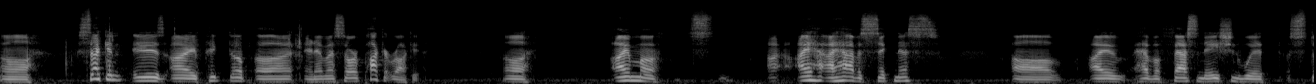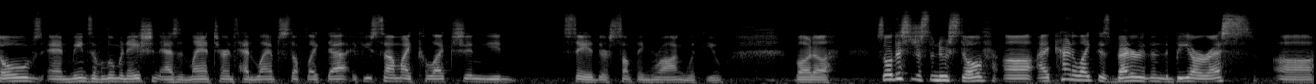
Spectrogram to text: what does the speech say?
Uh, second is I picked up uh, an MSR pocket rocket. Uh, I'm a, I, I have a sickness. Uh, I have a fascination with stoves and means of illumination, as in lanterns, headlamps, stuff like that. If you saw my collection, you'd say there's something wrong with you. But uh, so this is just a new stove. Uh, I kind of like this better than the BRS. Uh,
